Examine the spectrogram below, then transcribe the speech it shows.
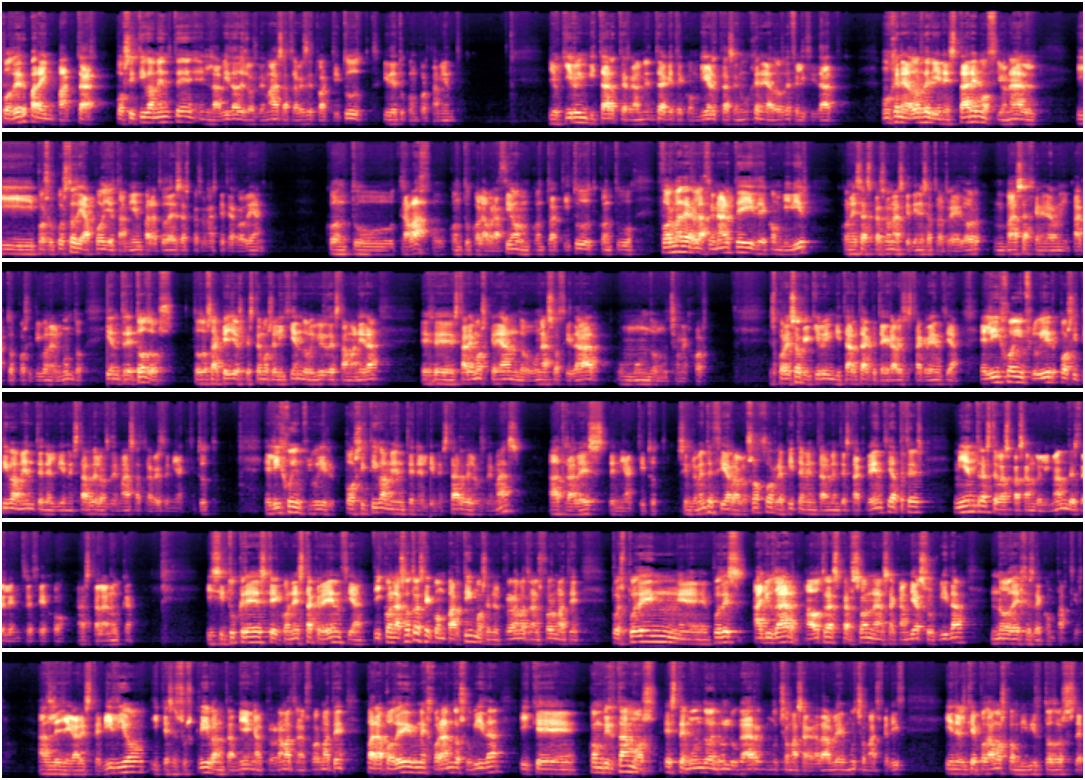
poder para impactar positivamente en la vida de los demás a través de tu actitud y de tu comportamiento. Yo quiero invitarte realmente a que te conviertas en un generador de felicidad, un generador de bienestar emocional y por supuesto de apoyo también para todas esas personas que te rodean. Con tu trabajo, con tu colaboración, con tu actitud, con tu forma de relacionarte y de convivir con esas personas que tienes a tu alrededor, vas a generar un impacto positivo en el mundo. Y entre todos, todos aquellos que estemos eligiendo vivir de esta manera, eh, estaremos creando una sociedad, un mundo mucho mejor. Es por eso que quiero invitarte a que te grabes esta creencia. Elijo influir positivamente en el bienestar de los demás a través de mi actitud. Elijo influir positivamente en el bienestar de los demás a través de mi actitud. Simplemente cierra los ojos, repite mentalmente esta creencia mientras te vas pasando el imán desde el entrecejo hasta la nuca. Y si tú crees que con esta creencia y con las otras que compartimos en el programa Transfórmate, pues pueden, eh, puedes ayudar a otras personas a cambiar su vida, no dejes de compartirlo. Hazle llegar este vídeo y que se suscriban también al programa Transfórmate para poder ir mejorando su vida y que convirtamos este mundo en un lugar mucho más agradable, mucho más feliz y en el que podamos convivir todos de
